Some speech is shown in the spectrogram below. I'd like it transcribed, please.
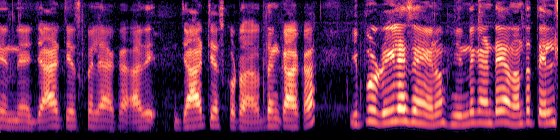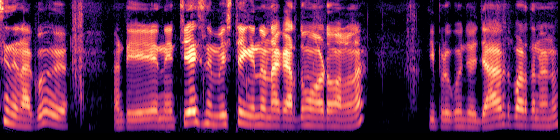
నేను జాగ్రత్త చేసుకోలేక అది జాగ్రత్త చేసుకోవటం అర్థం కాక ఇప్పుడు రియలైజ్ అయ్యాను. ఎందుకంటే అదంతా తెలిసింది నాకు. అంటే నేను చేసిన మిస్టేక్ ఏందో నాకు అర్థం అవడం వలన ఇప్పుడు కొంచెం జాగ్రత్త పడుతున్నాను.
